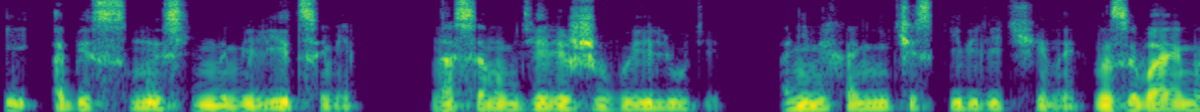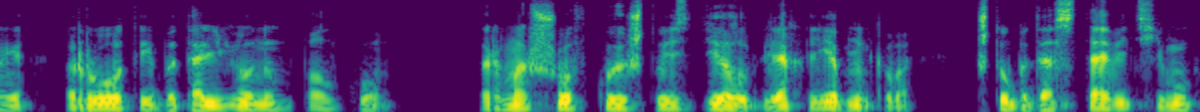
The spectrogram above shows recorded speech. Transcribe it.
и обессмысленными лицами на самом деле живые люди, не механические величины, называемые ротой, батальоном, полком. Ромашов кое-что сделал для Хлебникова, чтобы доставить ему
